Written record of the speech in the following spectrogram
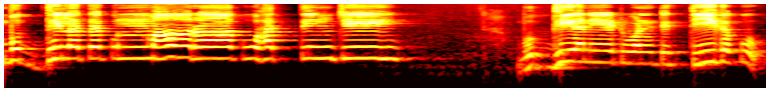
బుద్ధిలతకున్మారాకు హత్తించి బుద్ధి అనేటువంటి తీగకు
